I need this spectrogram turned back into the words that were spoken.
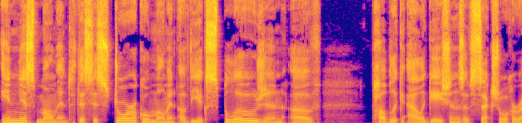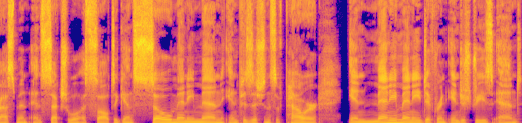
in this moment, this historical moment of the explosion of public allegations of sexual harassment and sexual assault against so many men in positions of power in many, many different industries and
